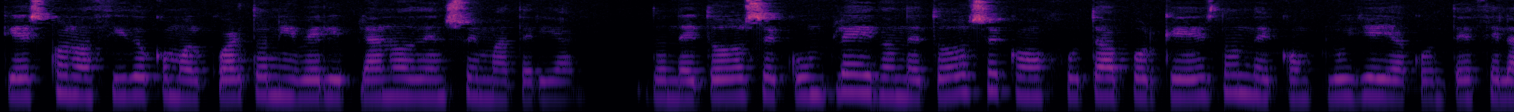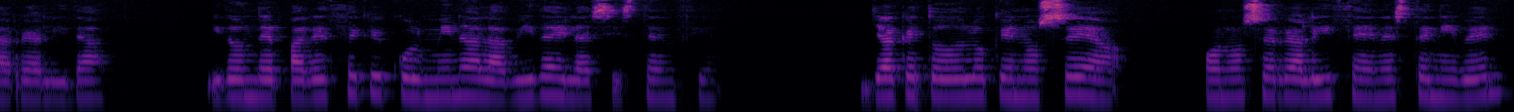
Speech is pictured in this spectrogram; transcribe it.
que es conocido como el cuarto nivel y plano denso y material, donde todo se cumple y donde todo se conjuta porque es donde concluye y acontece la realidad, y donde parece que culmina la vida y la existencia, ya que todo lo que no sea o no se realice en este nivel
